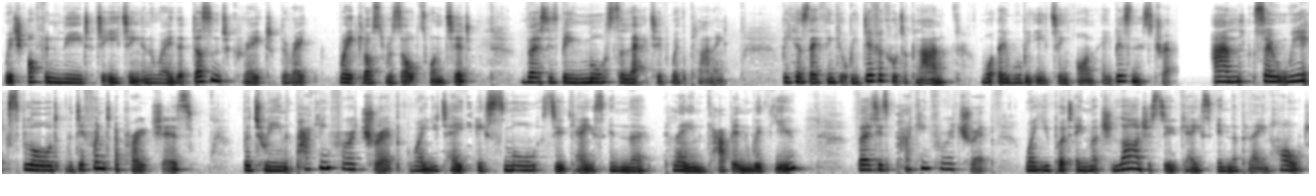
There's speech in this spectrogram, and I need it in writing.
which often lead to eating in a way that doesn't create the weight loss results wanted, versus being more selective with planning because they think it will be difficult to plan what they will be eating on a business trip. And so we explored the different approaches between packing for a trip where you take a small suitcase in the plane cabin with you versus packing for a trip where you put a much larger suitcase in the plane hold.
